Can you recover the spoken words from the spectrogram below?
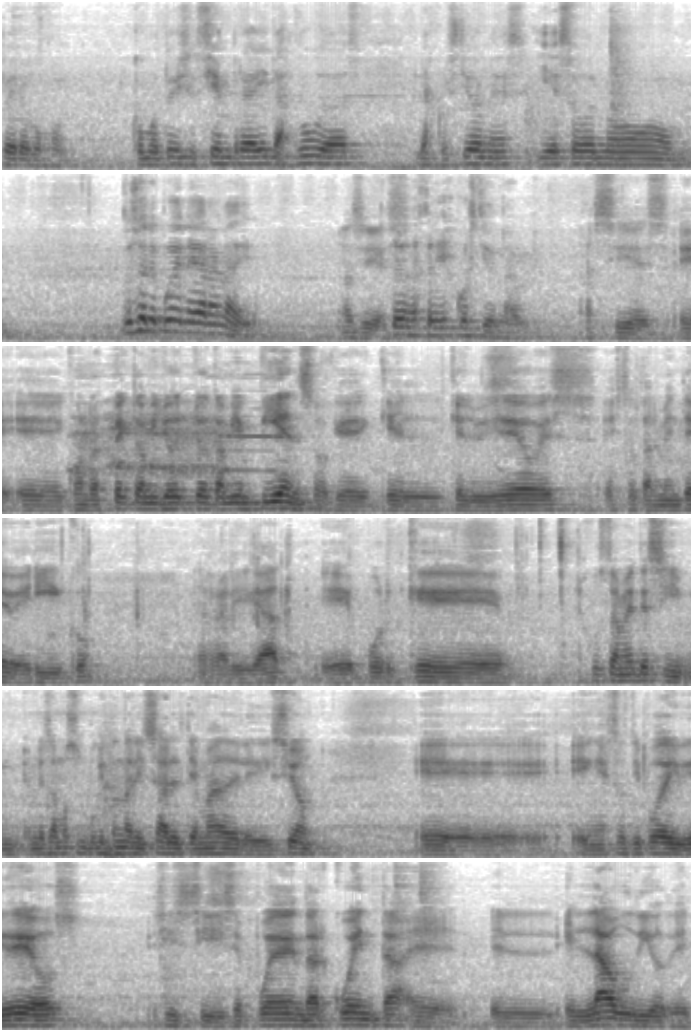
pero como, como tú dices, siempre hay las dudas, las cuestiones, y eso no, no se le puede negar a nadie. Así es. Ahí es cuestionable. Así es. Eh, eh, con respecto a mí, yo, yo también pienso que, que el, que el video es, es totalmente verídico, en realidad, porque justamente si empezamos un poquito a analizar el tema de la edición eh, en estos tipos de videos, si, si se pueden dar cuenta, eh, el, el audio del-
